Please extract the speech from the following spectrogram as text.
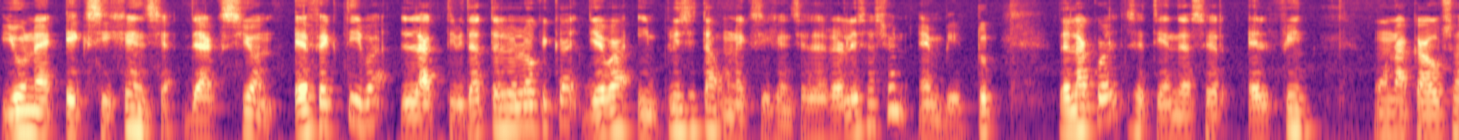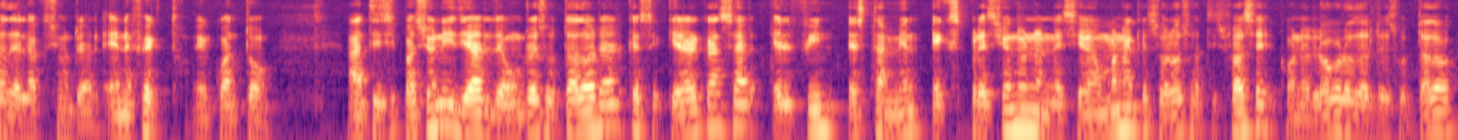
y una exigencia de acción efectiva, la actividad teleológica lleva implícita una exigencia de realización en virtud de la cual se tiende a ser el fin, una causa de la acción real. En efecto, en cuanto anticipación ideal de un resultado real que se quiere alcanzar, el fin es también expresión de una necesidad humana que solo satisface con el logro del resultado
